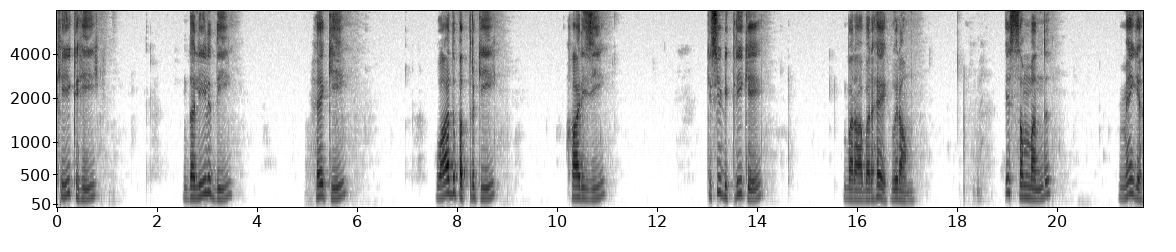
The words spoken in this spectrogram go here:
ठीक ही दलील दी है कि वादपत्र की खारिजी किसी डिक्री के बराबर है विराम। इस संबंध में यह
